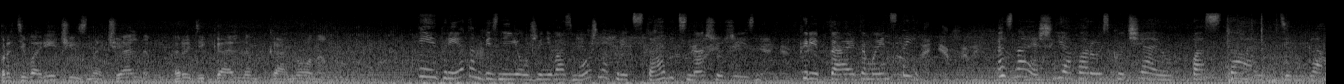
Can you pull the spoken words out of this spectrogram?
противоречия изначальным радикальным канонам. И при этом без нее уже невозможно представить нашу жизнь. Крипта — это мейнстрим. Знаешь, я порой скучаю по старым деньгам.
